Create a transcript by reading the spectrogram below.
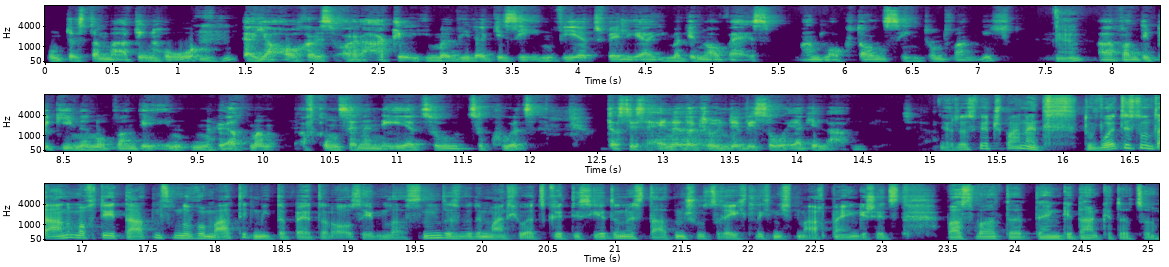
Und das ist der Martin Ho, mhm. der ja auch als Orakel immer wieder gesehen wird, weil er immer genau weiß, wann Lockdowns sind und wann nicht. Ja. Äh, wann die beginnen und wann die enden, hört man aufgrund seiner Nähe zu, zu Kurz. Das ist einer der Gründe, wieso er geladen wird. Ja, das wird spannend. Du wolltest unter anderem auch die Daten von Novomatic-Mitarbeitern ausheben lassen. Das wurde mancherorts kritisiert und als datenschutzrechtlich nicht machbar eingeschätzt. Was war da dein Gedanke dazu?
